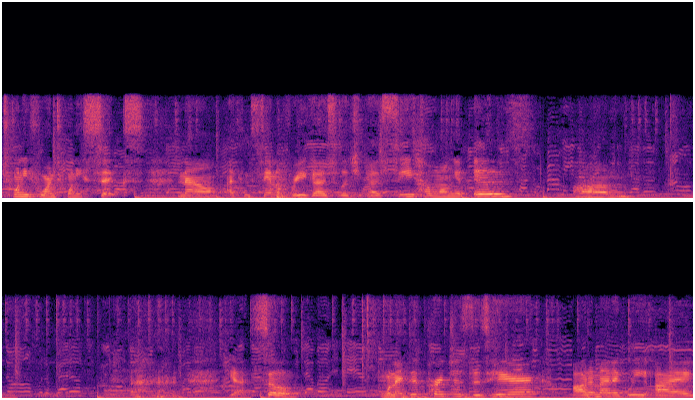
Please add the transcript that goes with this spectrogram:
24, and 26. Now, I can stand up for you guys to let you guys see how long it is. Um, yeah, so when I did purchase this hair, automatically I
